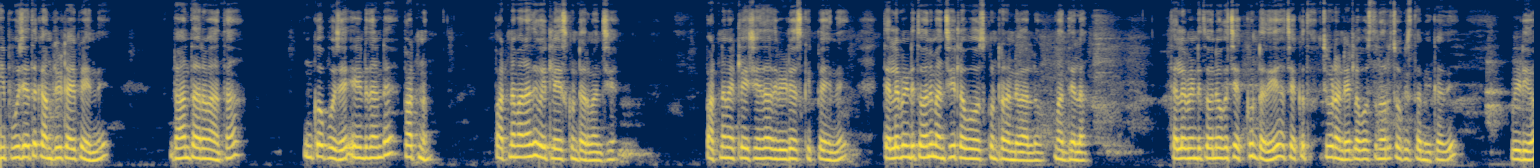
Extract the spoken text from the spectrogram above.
ఈ పూజ అయితే కంప్లీట్ అయిపోయింది. దాని తర్వాత ఇంకో పూజ ఏంటిదంటే పట్నం. పట్నం అనేది ఇట్లా వేసుకుంటారు మంచిగా. పట్నం ఎట్లా వేసేది అది వీడియో స్కిప్ అయింది. తెల్లబిండితోని మంచిగా ఇట్లా పోసుకుంటారండి వాళ్ళు మధ్యలో. తెల్లబిండితోని ఒక చెక్క ఉంటుంది. ఆ చెక్కతో చూడండి ఎట్లా పోస్తున్నారో చూపిస్తాను మీకు అది వీడియో.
